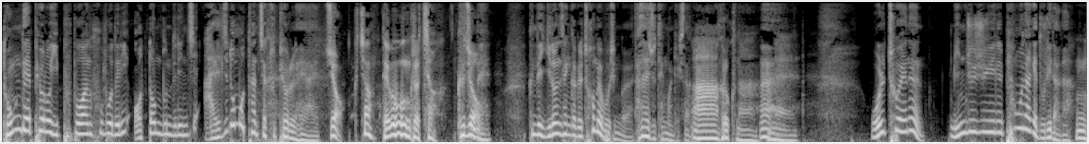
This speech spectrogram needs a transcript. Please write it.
동 대표로 입후보한 후보들이 어떤 분들인지 알지도 못한 채 투표를 해야 했죠. 그쵸. 대부분 그렇죠. 그죠? 네. 근데 이런 생각을 처음 해보신 거예요. 다세대 주택만 계시다고. 아, 그렇구나. 네. 네. 올 초에는 민주주의를 평온하게 누리다가 음.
